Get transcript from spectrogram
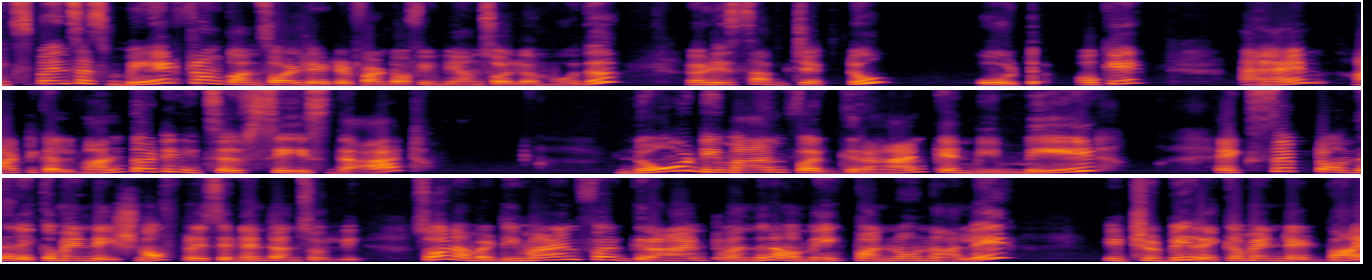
expenses made from consolidated fund of இந்தியான்னு சொல்லும்போது it is subject to vote okay and article one thirteen itself says that no demand for grant can be made except on the recommendation of president and சொல்லி. ஸோ நம்ம demand for grant வந்து நம்ம மேக் பண்ணோம்னாலே it should be recommended by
